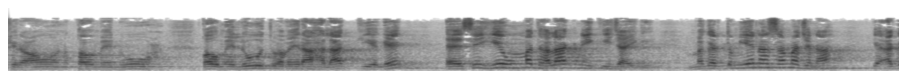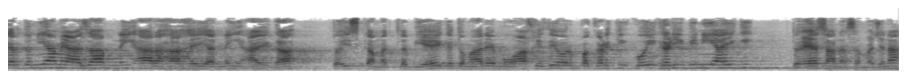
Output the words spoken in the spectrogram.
فرعون، قوم نوح قوم لوت وغیرہ ہلاک کیے گئے، ایسے یہ امت ہلاک نہیں کی جائے گی۔ مگر تم یہ نہ سمجھنا کہ اگر دنیا میں عذاب نہیں آ رہا ہے یا نہیں آئے گا، تو اس کا مطلب یہ ہے کہ تمہارے مواخذے اور پکڑ کی کوئی گھڑی بھی نہیں آئے گی۔ تو ایسا نہ سمجھنا،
